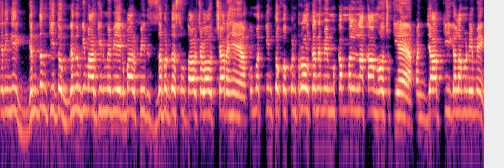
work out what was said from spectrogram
کریں گے گندم کی تو گندم کی مارکیٹ میں بھی ایک بار پھر زبردست اتار چڑھاؤ چاہ رہے ہیں۔ حکومت قیمتوں کو کنٹرول کرنے میں مکمل ناکام ہو چکی ہے۔ پنجاب کی گلا منڈی میں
